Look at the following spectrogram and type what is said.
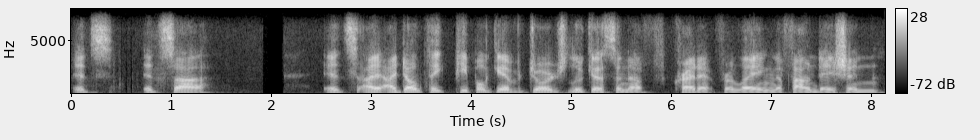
it's it's uh it's I, I don't think people give George Lucas enough credit for laying the foundation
